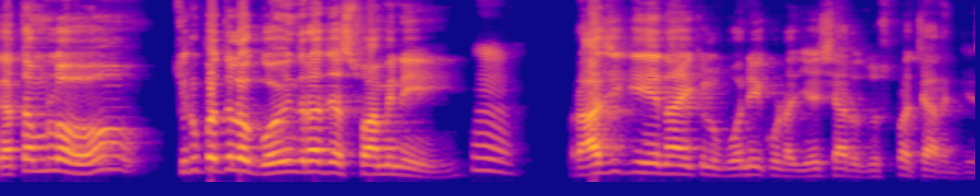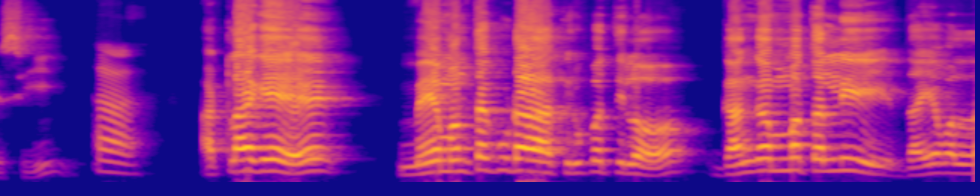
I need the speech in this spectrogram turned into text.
గతంలో తిరుపతిలో గోవిందరాజ స్వామిని రాజకీయ నాయకులు పోనీకుండా చేశారు దుష్ప్రచారం చేసి. అట్లాగే మేమంతా కూడా తిరుపతిలో గంగమ్మ తల్లి దయ వల్ల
